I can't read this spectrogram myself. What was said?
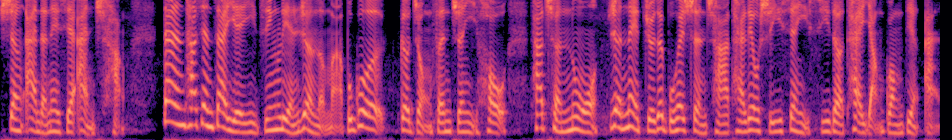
深案的那些案场。但他现在也已经连任了嘛，不过各种纷争以后，他承诺任内绝对不会审查台六十一线以西的太阳光电案。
